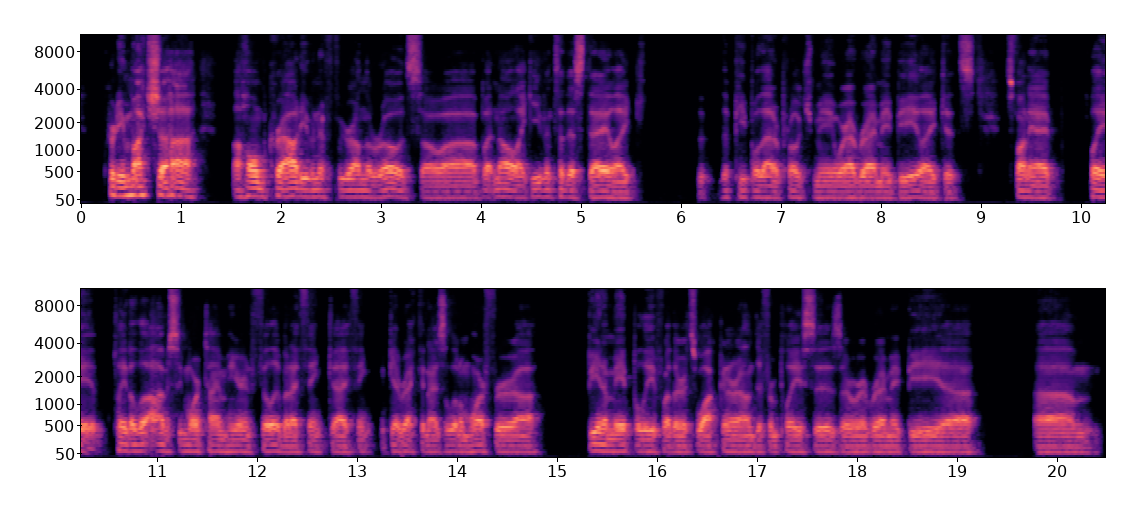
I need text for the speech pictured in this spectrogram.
pretty much uh, a home crowd, even if we were on the road. So, uh, but no, like even to this day, like the, the people that approach me wherever I may be, like it's it's funny. I play played a little, obviously more time here in Philly, but I think I think get recognized a little more for uh, being a Maple Leaf, whether it's walking around different places or wherever I might be, uh, um,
